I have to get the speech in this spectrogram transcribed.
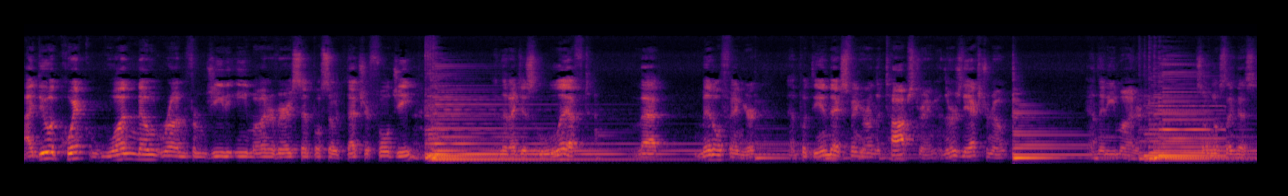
I do a quick one note run from G to E minor, very simple. So that's your full G. And then I just lift that middle finger and put the index finger on the top string, and there's the extra note, and then E minor. So it looks like this.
